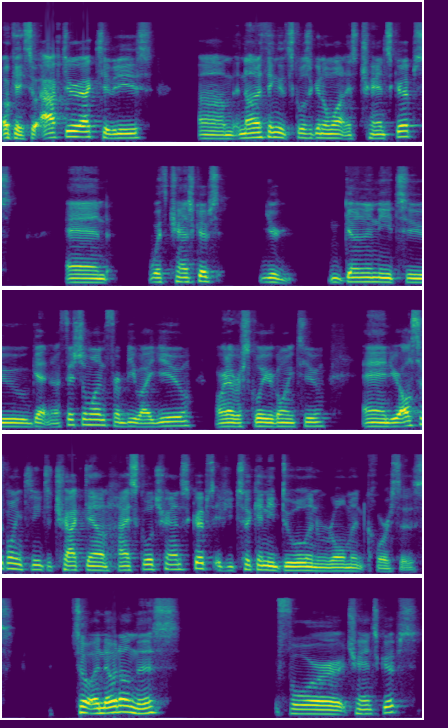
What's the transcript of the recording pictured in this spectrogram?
Okay, so after your activities, um, another thing that schools are going to want is transcripts. And with transcripts, you're going to need to get an official one from BYU or whatever school you're going to. And you're also going to need to track down high school transcripts if you took any dual enrollment courses. So, a note on this for transcripts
